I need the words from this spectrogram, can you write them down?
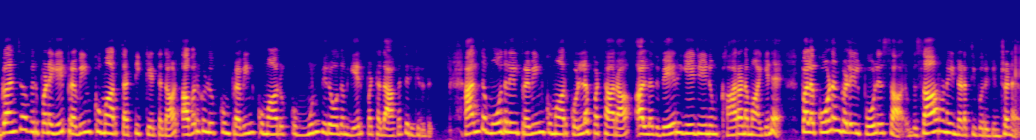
கஞ்சா விற்பனையை பிரவீன்குமார் தட்டி கேட்டதால் அவர்களுக்கும் பிரவீன்குமாருக்கும் முன்விரோதம் ஏற்பட்டதாக தெரிகிறது. அந்த மோதலில் பிரவீன்குமார் கொல்லப்பட்டாரா அல்லது வேறு ஏதேனும் காரணமா என பல கோணங்களில் போலீசார் விசாரணை நடத்தி வருகின்றனர்.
